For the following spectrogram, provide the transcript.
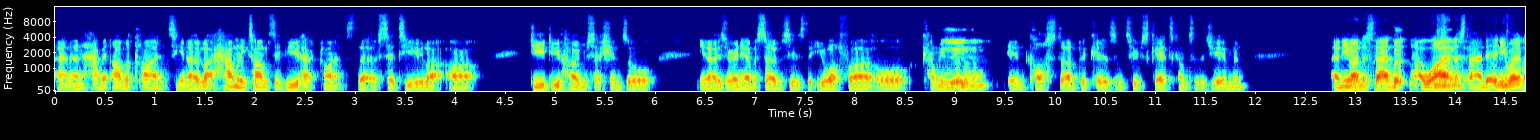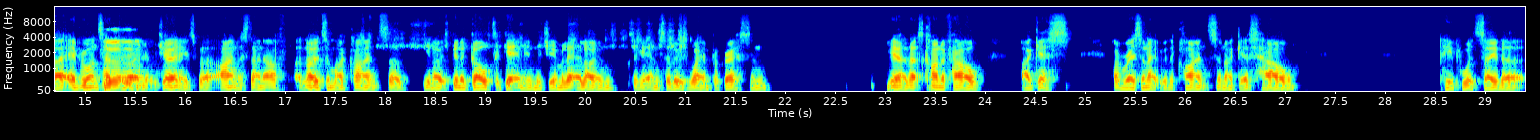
and and having other clients, you know, like how many times have you had clients that have said to you like, oh, do you do home sessions or you know is there any other services that you offer or can we yeah. meet in Costa because I'm too scared to come to the gym and and you understand but, it. Like, well, yeah. I understand it anyway. Like everyone's had yeah. their own little journeys, but I understand it. I've, loads of my clients have, you know, it's been a goal to get them in the gym, let alone to get them to lose weight and progress. And yeah, that's kind of how I guess I resonate with the clients, and I guess how people would say that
